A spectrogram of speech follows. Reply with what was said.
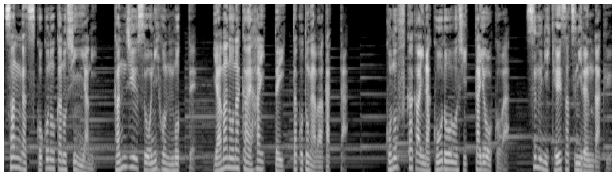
3月9日の深夜に缶ジュースを2本持って山の中へ入っていったことが分かった。この不可解な行動を知った陽子はすぐに警察に連絡。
